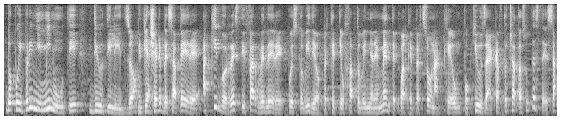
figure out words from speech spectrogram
dopo i primi minuti di utilizzo. Mi piacerebbe sapere a chi vorresti far vedere questo video perché ti ho fatto venire in mente qualche persona che è un po' chiusa e accartocciata su te stessa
